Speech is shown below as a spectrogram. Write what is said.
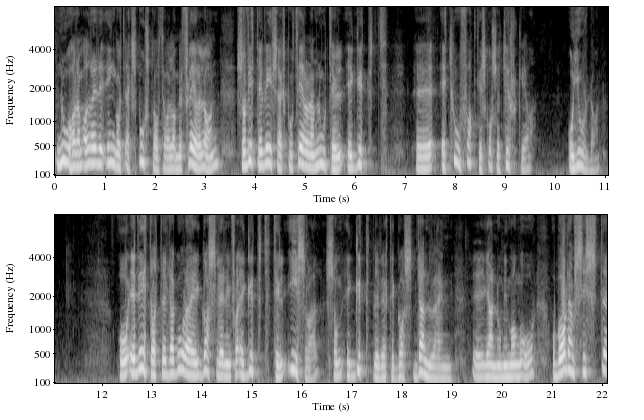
Nå har de allerede inngått eksportavtaler med flere land. Så vidt jeg vet, så eksporterer de nå til Egypt. Eh, jeg tror faktisk også Tyrkia og Jordan. Og jeg vet at det går ei gassledning fra Egypt til Israel, som Egypt leverte gass den veien eh, gjennom i mange år. Og bare de siste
